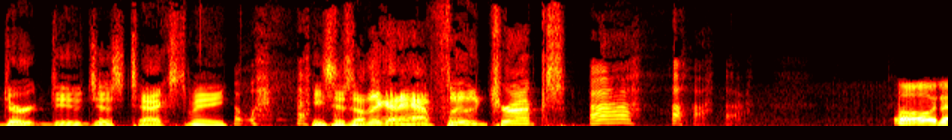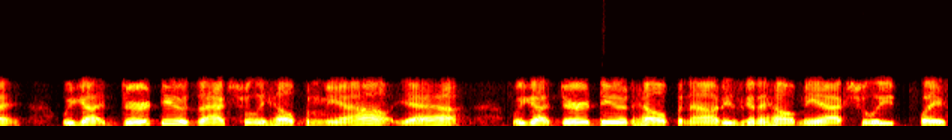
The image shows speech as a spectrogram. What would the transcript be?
Dirt Dude just texted me. He says, "Are they going to have food trucks?" Oh, and I, we got Dirt Dude's actually helping me out. Yeah, we got Dirt Dude helping out. He's going to help me actually place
